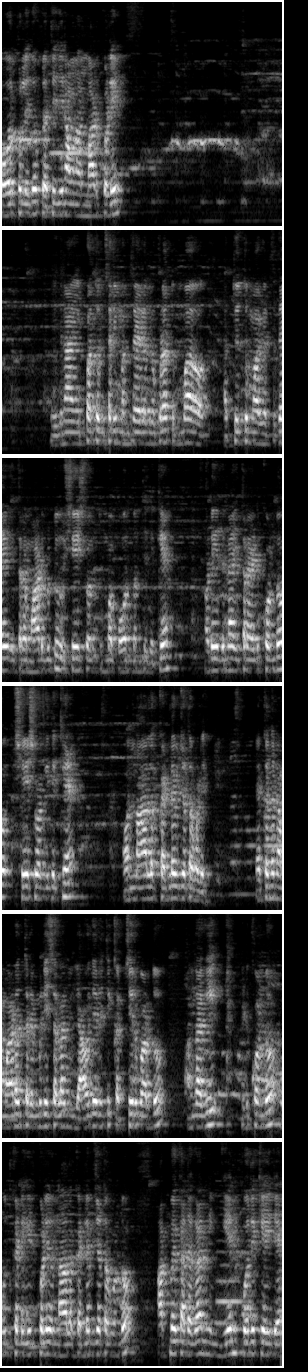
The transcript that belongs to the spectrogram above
ಪವರ್ಫುಲ್ ಇದು. ಪ್ರತಿದಿನ ಒಂದೊಂದು ಮಾಡ್ಕೊಳ್ಳಿ. ಇದನ್ನ ಇಪ್ಪತ್ತೊಂದು ಸರಿ ಮಂತ್ರ ಹೇಳಿದ್ರು ಕೂಡ ತುಂಬಾ ಅತ್ಯುತ್ತಮವಾಗಿರ್ತದೆ. ಈ ಥರ ಮಾಡಿಬಿಟ್ಟು ವಿಶೇಷವಾಗಿ ತುಂಬಾ ಪವರ್ ಬಂತಿದ್ದಕ್ಕೆ ನೋಡಿ, ಇದನ್ನ ಈ ತರ ಇಟ್ಕೊಂಡು ವಿಶೇಷವಾಗಿ ಇದಕ್ಕೆ ಒಂದ್ ನಾಲ್ಕು ಕಡಲೆ ಬೀಜ ತಗೊಳ್ಳಿ. ಯಾಕಂದ್ರೆ ನಾವು ಮಾಡೋ ರೆಮಿಡೀಸ್ ಎಲ್ಲ ನಿಮ್ಗೆ ಯಾವುದೇ ರೀತಿ ಖರ್ಚಿರಬಾರ್ದು ಹಂಗಾಗಿ ಉದ್ ಕಡೆಗೆ ಇಟ್ಕೊಳ್ಳಿ, ಒಂದು ನಾಲ್ಕು ಕಡಲೆ ಬೀಜ ತಗೊಂಡು ಹಾಕ್ಬೇಕಾದಾಗ ನಿಮ್ಗೆ ಏನು ಕೋರಿಕೆ ಇದೆ?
